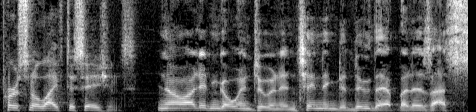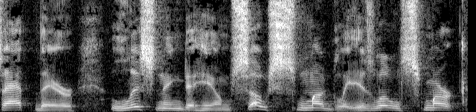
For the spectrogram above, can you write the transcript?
personal life decisions? No, I didn't go into it intending to do that, but as I sat there listening to him so smugly, his little smirk,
